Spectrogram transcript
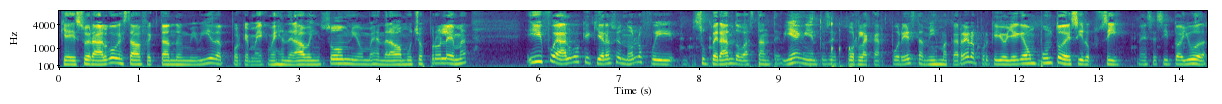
que eso era algo que estaba afectando en mi vida, porque me, me generaba insomnio, me generaba muchos problemas. Y fue algo que quieras o no lo fui superando bastante bien. Y entonces por la car- por esta misma carrera, porque yo llegué a un punto de decir, sí, necesito ayuda.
